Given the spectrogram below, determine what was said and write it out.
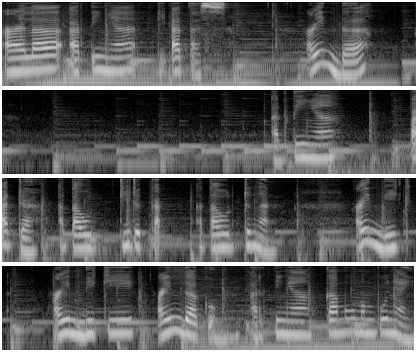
Ala artinya di atas. Rinda artinya pada atau di dekat atau dengan. Rindik, rindiki, rindakum artinya kamu mempunyai.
